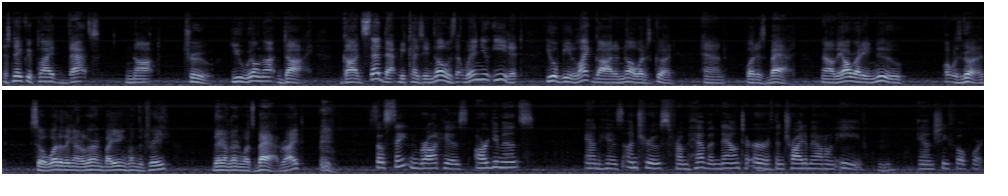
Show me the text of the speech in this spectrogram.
The snake replied, That's not true. You will not die. God said that because He knows that when you eat it, you will be like God and know what is good and what is bad. Now, they already knew what was good, so what are they going to learn by eating from the tree? They're going to learn what's bad, right? So Satan brought his arguments and his untruths from heaven down to mm-hmm. earth and tried them out on Eve. Mm-hmm. And she fell for it.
